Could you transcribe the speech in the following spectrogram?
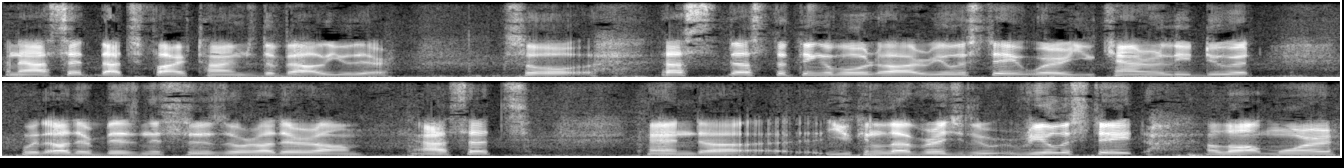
an asset that's five times the value there so that's that's the thing about uh, real estate where you can't really do it with other businesses or other um, assets and uh, you can leverage the real estate a lot more.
